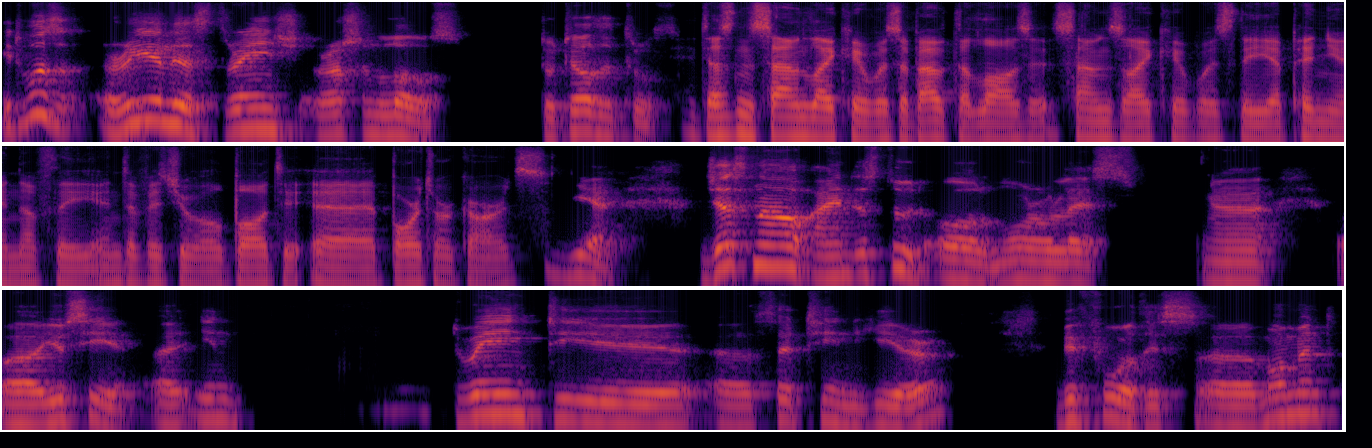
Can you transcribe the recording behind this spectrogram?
it was really strange Russian laws, to tell the truth. It doesn't sound like it was about the laws. It sounds like it was the opinion of the individual body uh, border guards. Yeah, just now I understood all more or less. Uh, uh, you see, uh, in 2013 here, before this uh, moment,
